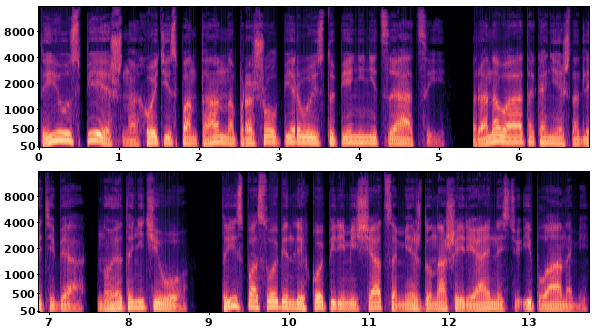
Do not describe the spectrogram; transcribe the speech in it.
Ты успешно, хоть и спонтанно, прошел первую ступень инициации. Рановато, конечно, для тебя, но это ничего. Ты способен легко перемещаться между нашей реальностью и планами.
